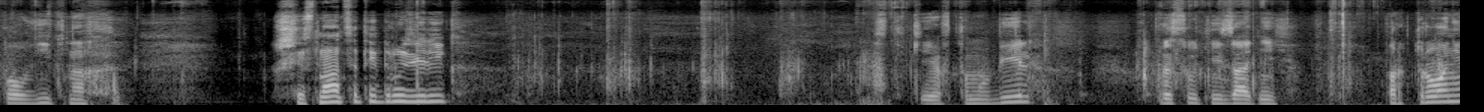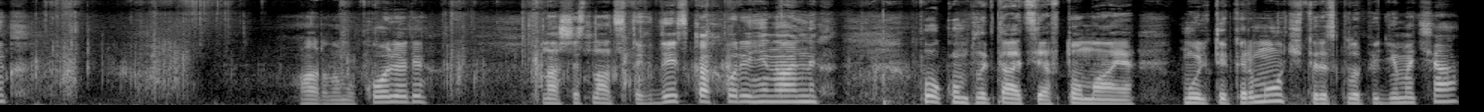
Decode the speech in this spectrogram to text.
По вікнах 16 друзі рік. Такий автомобіль. Присутній задній парктронік в гарному кольорі. На 16 дисках оригінальних. По комплектації авто має мультикермо, 4 склопідіймача,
